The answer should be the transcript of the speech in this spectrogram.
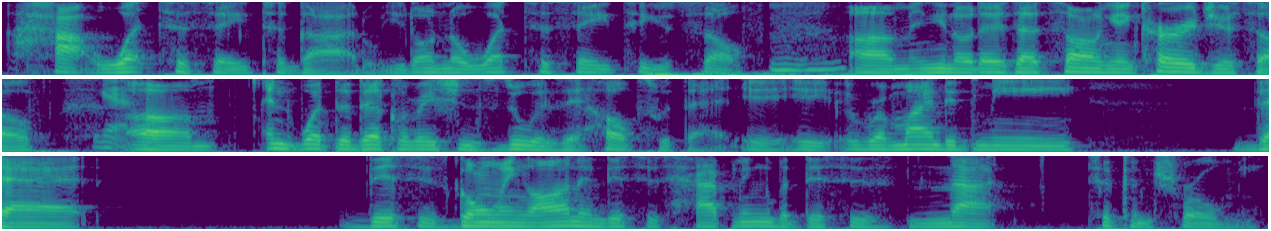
how what to say to God. You don't know what to say to yourself. Mm-hmm. Um, and you know, there's that song "Encourage Yourself." Yeah. Um, and what the declarations do is it helps with that. It, it reminded me that this is going on and this is happening, but this is not to control me.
